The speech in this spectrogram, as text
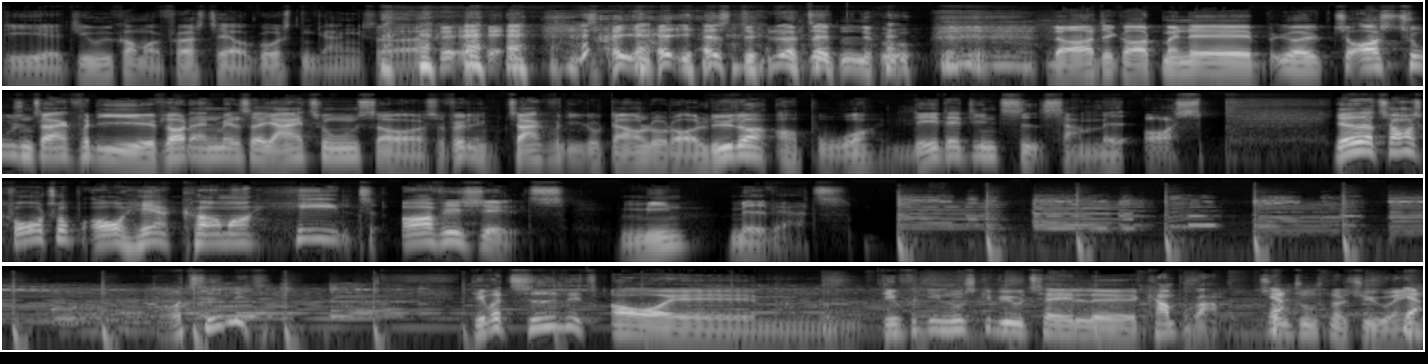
de, de udkommer jo først til august en gang, så, så jeg, jeg støtter dem nu. Nå, det er godt, men øh, også tusind tak for de flotte anmeldelser i iTunes, og selvfølgelig tak fordi du downloader og lytter og bruger lidt af din tid sammen med os. Jeg hedder Thomas Kvartrup, og her kommer helt officielt min medvært. Det var tidligt. Det var tidligt, og øh, det er fordi, nu skal vi jo tale øh, kampprogram 2020, ikke? Ja.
